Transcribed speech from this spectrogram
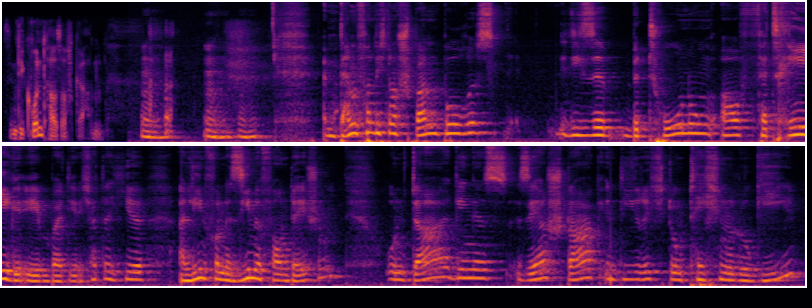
sind die Grundhausaufgaben. Mhm. Mhm. Mhm. Dann fand ich noch spannend, Boris, diese Betonung auf Verträge eben bei dir. Ich hatte hier Aline von der Sine Foundation und da ging es sehr stark in die Richtung Technologie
